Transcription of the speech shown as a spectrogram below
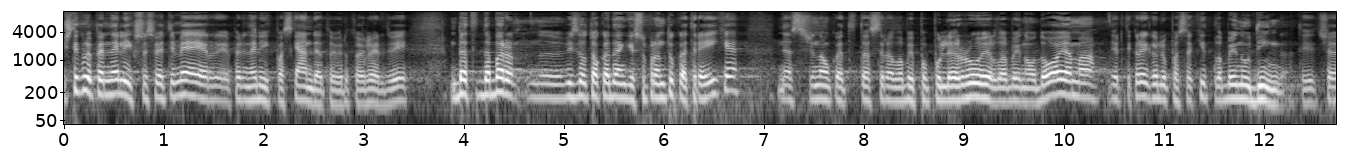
iš tikrųjų pernelyg susvetimėję ir pernelyg paskendę to virtualioje erdvėje. Bet dabar nu, vis dėlto, kadangi suprantu, kad reikia, nes žinau, kad tas yra labai populiaru ir labai naudojama ir tikrai galiu pasakyti labai naudinga. Tai čia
